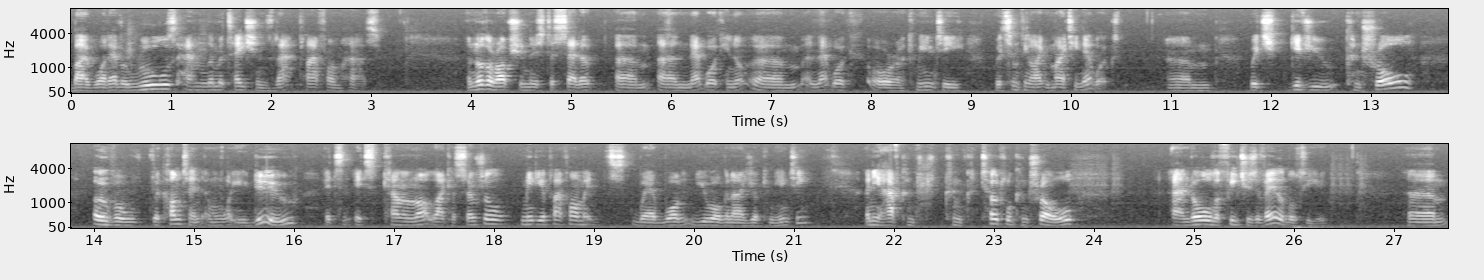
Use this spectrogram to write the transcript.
by whatever rules and limitations that platform has. Another option is to set up um, a networking, um, a network or a community with something like Mighty Networks, um, which gives you control over the content and what you do. It's it's kind of not like a social media platform. It's where one you organize your community, and you have con- con- total control and all the features available to you. Um,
